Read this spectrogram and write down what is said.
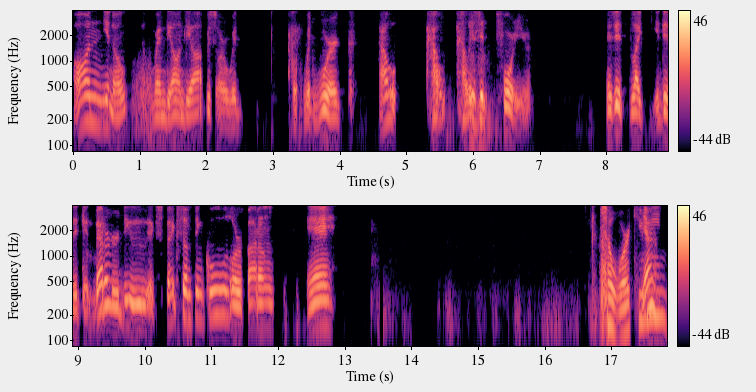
on, you know, when the on the office or with with work, how how how is it for you? Is it like did it get better? Do you expect something cool or parang eh? So work, you Yeah. mean?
